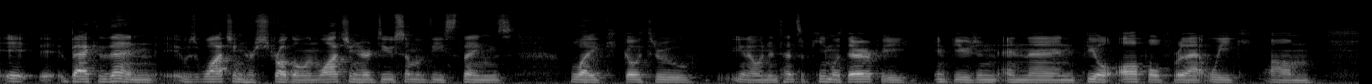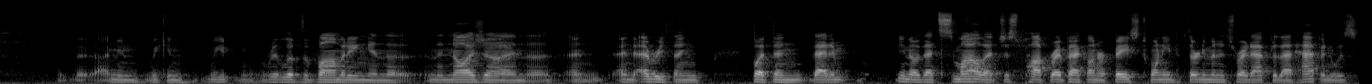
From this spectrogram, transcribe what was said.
it, it back then it was watching her struggle and watching her do some of these things like go through you know an intensive chemotherapy infusion and then feel awful for that week um, I mean, we can we relive the vomiting and the and the nausea and the and and everything, but then that you know that smile that just popped right back on her face 20 to 30 minutes right after that happened was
